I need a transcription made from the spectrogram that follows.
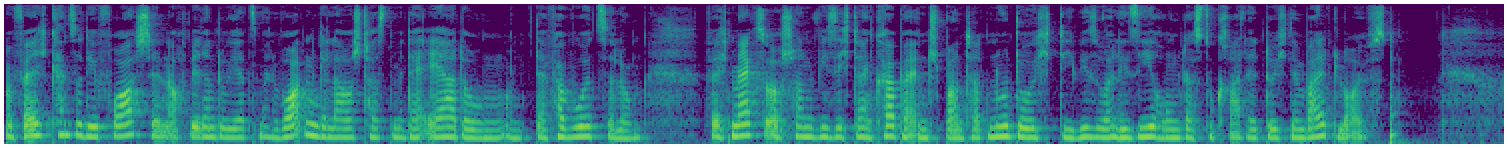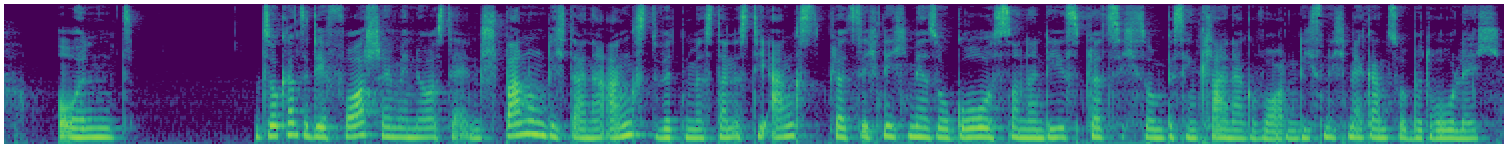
Und vielleicht kannst du dir vorstellen, auch während du jetzt meinen Worten gelauscht hast mit der Erdung und der Verwurzelung, vielleicht merkst du auch schon, wie sich dein Körper entspannt hat, nur durch die Visualisierung, dass du gerade durch den Wald läufst. Und so kannst du dir vorstellen, wenn du aus der Entspannung dich deiner Angst widmest, dann ist die Angst plötzlich nicht mehr so groß, sondern die ist plötzlich so ein bisschen kleiner geworden. Die ist nicht mehr ganz so bedrohlich.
